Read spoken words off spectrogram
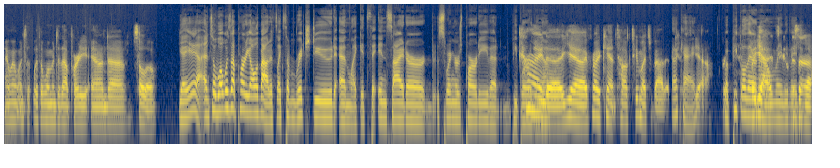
I went, with a woman to that party and uh, solo. Yeah, yeah, yeah. And so, what was that party all about? It's like some rich dude, and like it's the insider swingers party that people are. in the. Kind of, yeah. I probably can't talk too much about it. Okay. Yeah. But people there but yeah, know maybe it was, uh,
